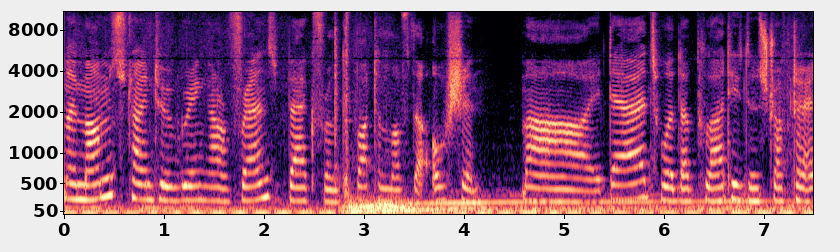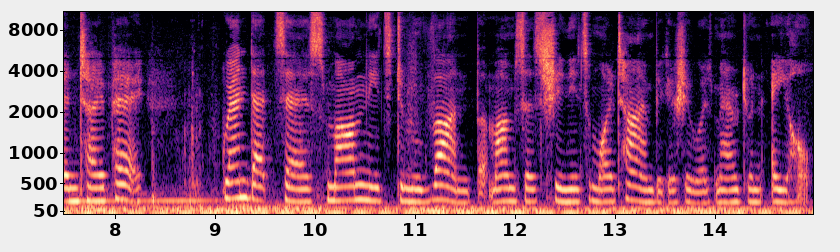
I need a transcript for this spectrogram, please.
My mom's trying to bring our friends back from the bottom of the ocean. My dad's with a Pilates instructor in Taipei. Granddad says mom needs to move on, but mom says she needs more time because she was married to an a-hole.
